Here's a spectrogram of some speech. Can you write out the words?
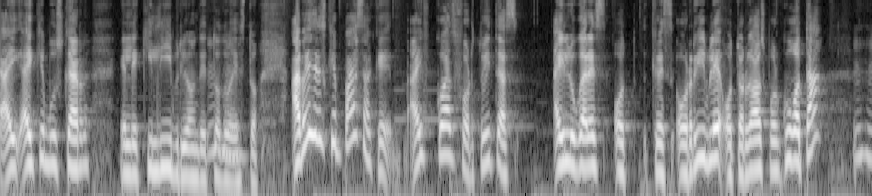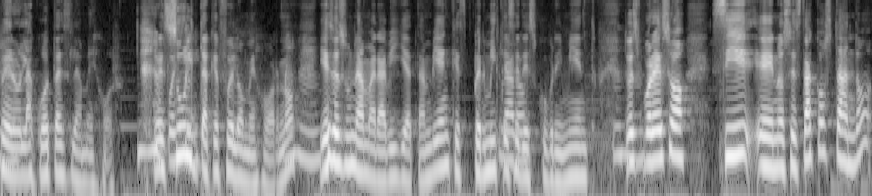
Hay, hay, que buscar el equilibrio de todo esto. A veces, ¿qué pasa? Que hay cosas fortuitas, hay lugares que es horrible, otorgados por cuota, pero la cuota es la mejor. Pues Resulta que fue lo mejor, ¿no? Y eso es una maravilla también, que permite ese descubrimiento. Entonces, por eso sí eh, nos está costando,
